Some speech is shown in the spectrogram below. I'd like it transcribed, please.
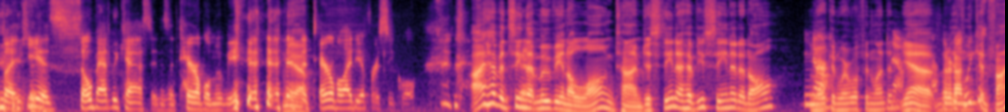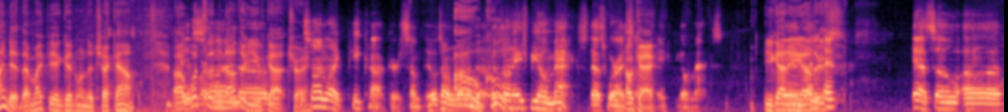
But he is so badly cast. It is a terrible movie. Yeah. a terrible idea for a sequel. I haven't seen Yeah. that movie in a long time. Justina, have you seen it at all? No. American Werewolf in London? No. Yeah. Put If on- we can find it, that might be a good one to check out. Uh, what's on, another you've um, got, Trey? It's on like Peacock or something. It was on one Oh, of the. cool. It was on HBO Max. That's where I saw Okay. it, HBO Max. You got any and- others? and- Yeah. So uh,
